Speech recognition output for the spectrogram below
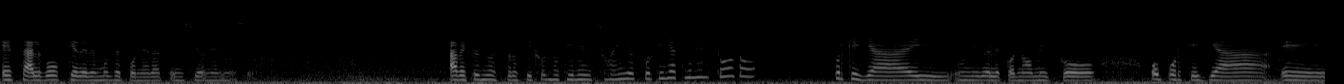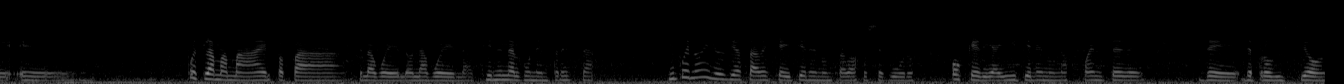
es algo que debemos de poner atención en eso. A veces nuestros hijos no tienen sueños porque ya tienen todo, porque ya hay un nivel económico o porque ya eh, eh, pues la mamá, el papá, el abuelo, la abuela tienen alguna empresa. Y bueno, ellos ya saben que ahí tienen un trabajo seguro o que de ahí tienen una fuente de provisión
